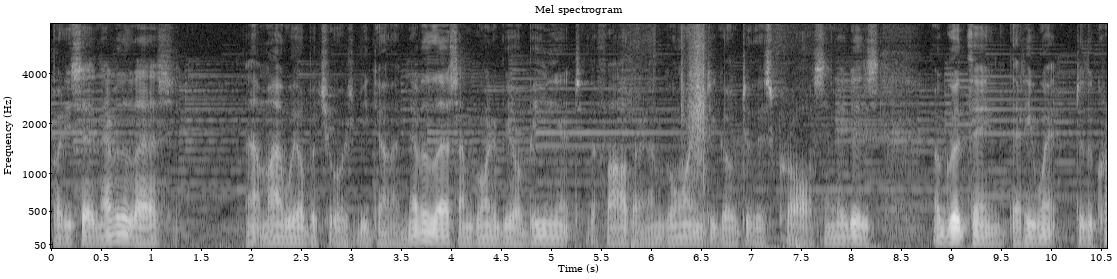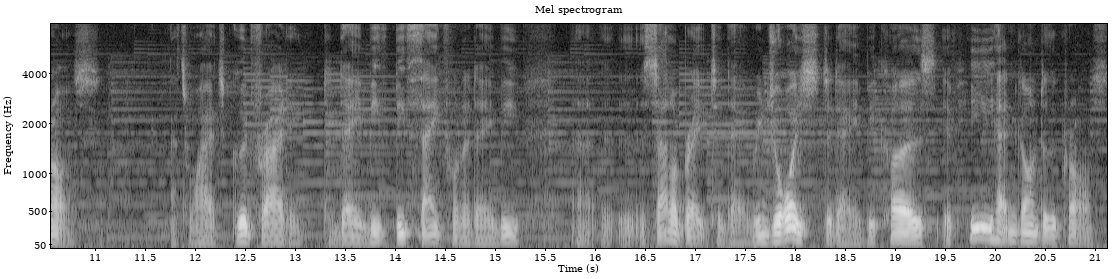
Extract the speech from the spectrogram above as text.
But he said, Nevertheless, not my will, but yours be done. Nevertheless, I'm going to be obedient to the Father, and I'm going to go to this cross. And it is a good thing that he went to the cross. That's why it's Good Friday today. Be, be thankful today. Be uh, celebrate today. Rejoice today because if he hadn't gone to the cross,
